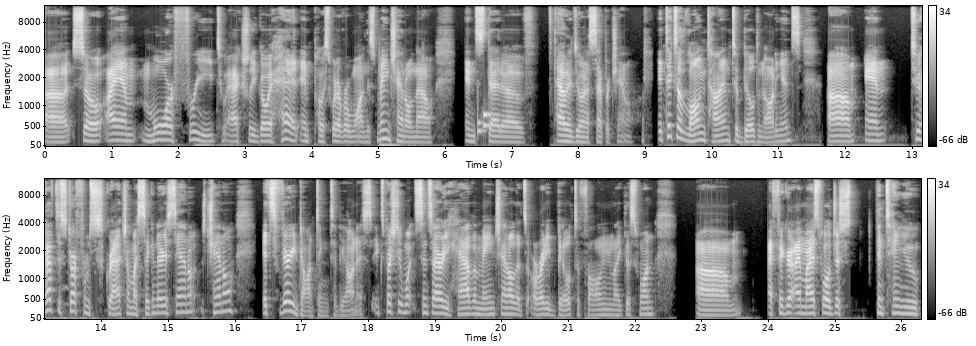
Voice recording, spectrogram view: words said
Uh, so I am more free to actually go ahead and post whatever I want on this main channel now instead of having to do it on a separate channel. It takes a long time to build an audience, um, and to have to start from scratch on my secondary channel, it's very daunting to be honest. Especially when, since I already have a main channel that's already built to following like this one. Um, I figure I might as well just continue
